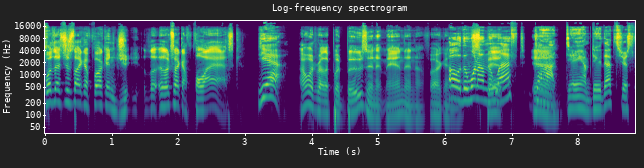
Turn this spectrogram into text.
Well, that's just like a fucking. It looks like a flask. Yeah. I would rather put booze in it, man, than a fucking. Oh, the one on the left? Yeah. God damn, dude. That's just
